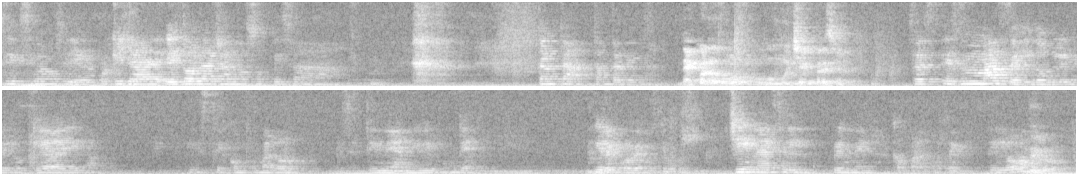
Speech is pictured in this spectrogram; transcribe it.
Sí, sí vamos a llegar, porque ya el dólar ya no sopesa tanta, tanta renta. De acuerdo, hubo, mucha impresión. Entonces es más del doble de lo que hay este, conforme al oro que se tiene a nivel mundial. Y recordemos que pues, China es el primer acaparador del oro. Del oro.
